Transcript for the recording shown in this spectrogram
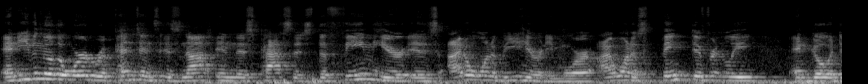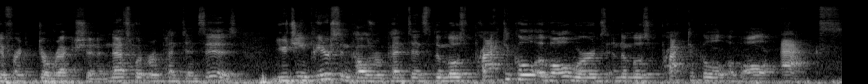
And even though the word repentance is not in this passage, the theme here is I don't want to be here anymore. I want to think differently and go a different direction. And that's what repentance is. Eugene Peterson calls repentance the most practical of all words and the most practical of all acts.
